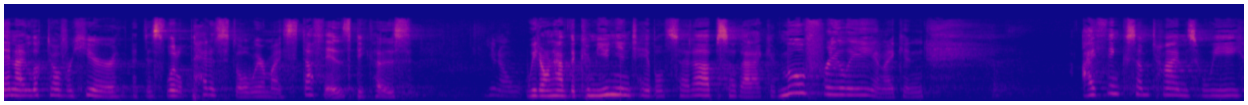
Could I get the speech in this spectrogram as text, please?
then I looked over here at this little pedestal where my stuff is because, know, we don't have the communion table set up so that I could move freely and I can. I think sometimes we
